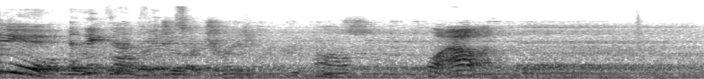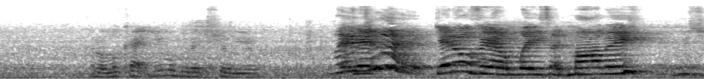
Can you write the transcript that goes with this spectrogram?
Idiot. I think that's it. Oh, well, Alan. I'm gonna look at you. I'm gonna kill you. Get, do it! get over here, lazy mommy. Where's-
